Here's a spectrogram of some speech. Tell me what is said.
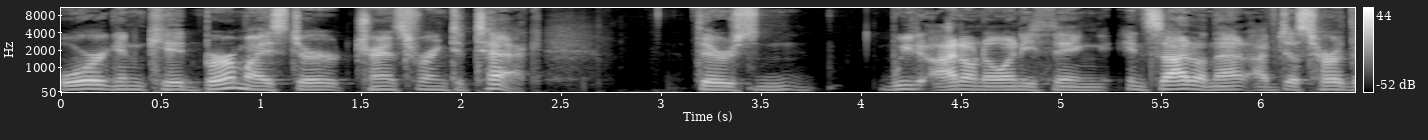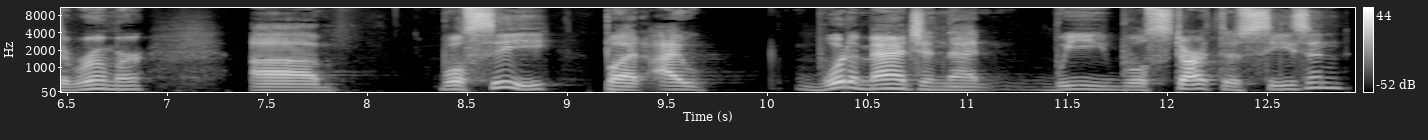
Oregon kid Burmeister transferring to Tech. There's we I don't know anything inside on that. I've just heard the rumor. Uh, we'll see, but I would imagine that we will start the season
